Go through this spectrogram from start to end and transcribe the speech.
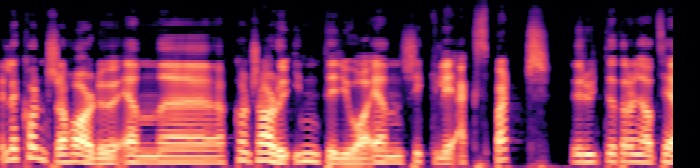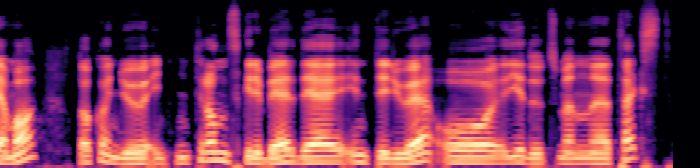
Eller kanskje har du, en, har du intervjua en skikkelig ekspert rundt et eller annet tema. Da kan du enten transkribere det intervjuet og gi det ut som en uh, tekst.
